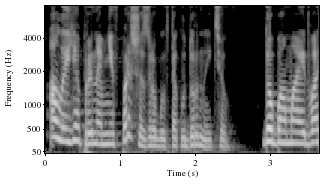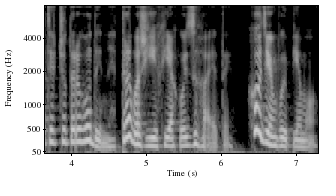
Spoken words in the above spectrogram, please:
Але я принаймні вперше зробив таку дурницю. Доба має 24 години, треба ж їх якось згаяти. Ходім вип'ємо.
